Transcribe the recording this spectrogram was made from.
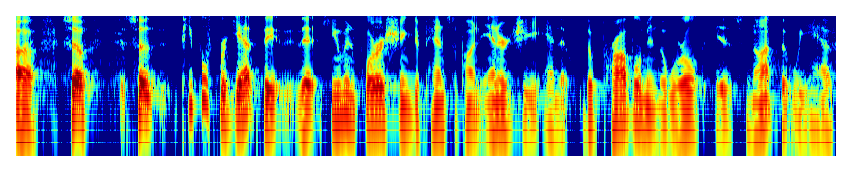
Uh, so, so people forget the, that human flourishing depends upon energy, and that the problem in the world is not that we have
